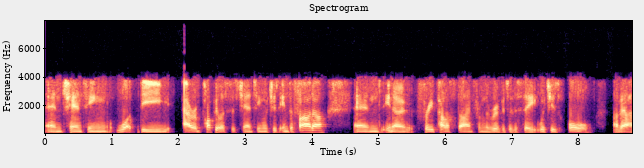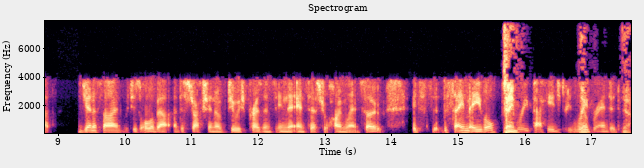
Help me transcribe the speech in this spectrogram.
and chanting what the Arab populace is chanting, which is Intifada and, you know, free Palestine from the river to the sea, which is all about genocide, which is all about a destruction of Jewish presence in their ancestral homeland. So it's the same evil, same. repackaged, rebranded. Yeah,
